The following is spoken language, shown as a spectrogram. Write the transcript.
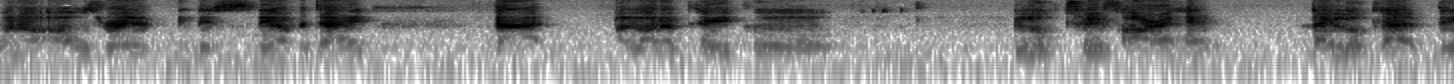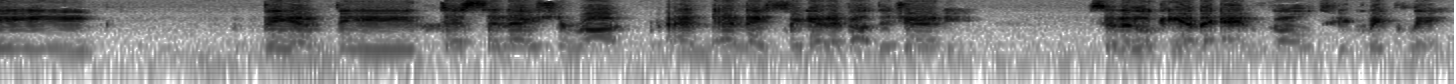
when I, I was reading this the other day, that a lot of people look too far ahead. They look at the the the destination right, and and they forget about the journey. So they're looking at the end goal too quickly.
